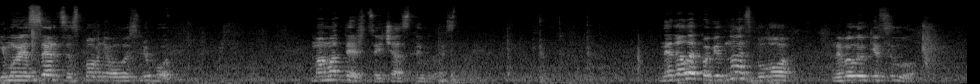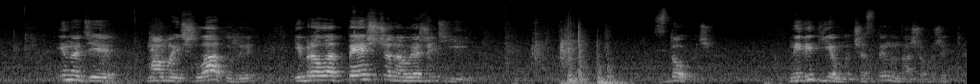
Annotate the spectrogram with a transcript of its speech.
І моє серце сповнювалось любов'ю. Мама теж в цей час дивилась на них. Недалеко від нас було невелике село. Іноді мама йшла туди і брала те, що належить їй. Здобич. Невід'ємну частину нашого життя.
